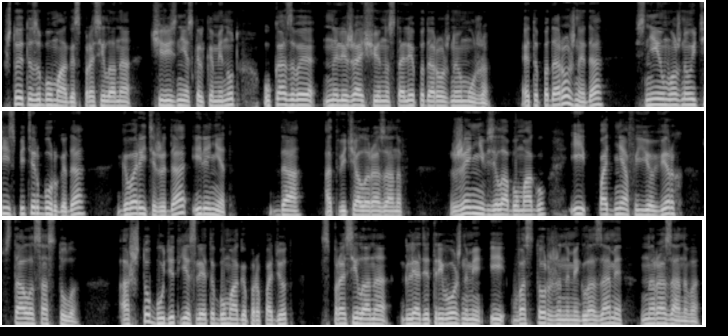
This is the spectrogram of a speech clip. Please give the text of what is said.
«Что это за бумага?» — спросила она через несколько минут, указывая на лежащую на столе подорожную мужа. «Это подорожная, да? С нею можно уйти из Петербурга, да? Говорите же, да или нет?» «Да», отвечал Розанов. Женни взяла бумагу и, подняв ее вверх, встала со стула. «А что будет, если эта бумага пропадет?» — спросила она, глядя тревожными и восторженными глазами на Розанова.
